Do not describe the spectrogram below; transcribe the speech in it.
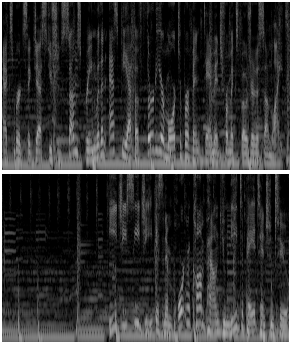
Experts suggest you should sunscreen with an SPF of 30 or more to prevent damage from exposure to sunlight. EGCG is an important compound you need to pay attention to.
